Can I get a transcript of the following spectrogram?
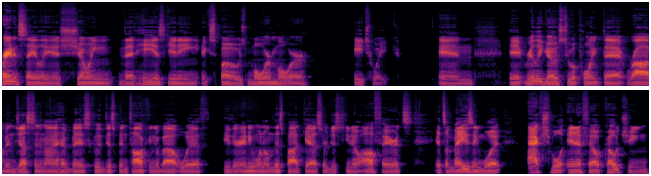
Brandon Staley is showing that he is getting exposed more and more each week. And it really goes to a point that Rob and Justin and I have basically just been talking about with either anyone on this podcast or just, you know, off air. It's it's amazing what actual NFL coaching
